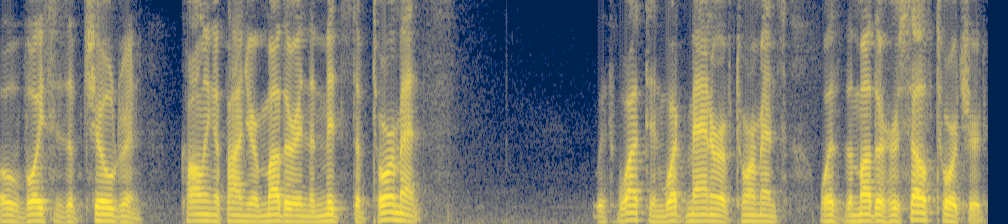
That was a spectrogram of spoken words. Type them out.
O voices of children, calling upon your mother in the midst of torments! With what and what manner of torments was the mother herself tortured?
